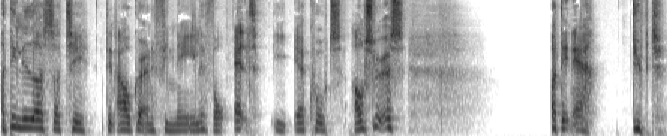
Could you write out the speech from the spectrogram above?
Og det leder os så til den afgørende finale, hvor alt i air quotes afsløres, og den er dybt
